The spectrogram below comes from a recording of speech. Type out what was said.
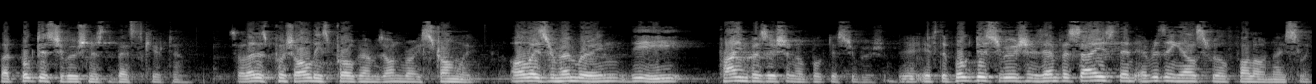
But book distribution is the best kirtan. So let us push all these programs on very strongly. Always remembering the prime position of book distribution. If the book distribution is emphasized, then everything else will follow nicely.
